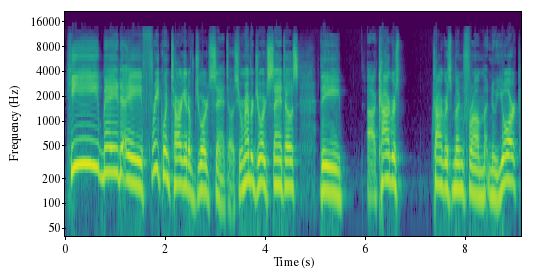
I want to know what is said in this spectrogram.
he made a frequent target of George Santos. You remember George Santos, the uh, Congress congressman from New York,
